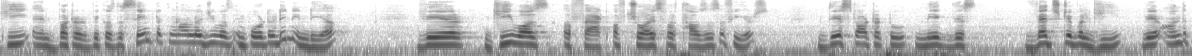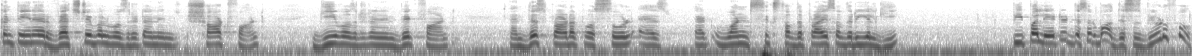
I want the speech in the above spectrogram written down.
ghee and butter because the same technology was imported in India, where ghee was a fat of choice for thousands of years. They started to make this vegetable ghee, where on the container vegetable was written in short font, ghee was written in big font, and this product was sold as at one sixth of the price of the real ghee. People ate it. They said wow this is beautiful.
